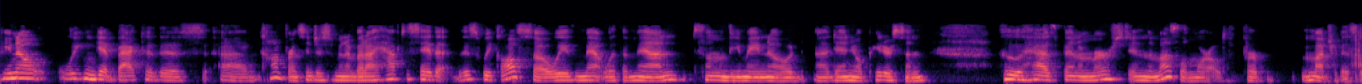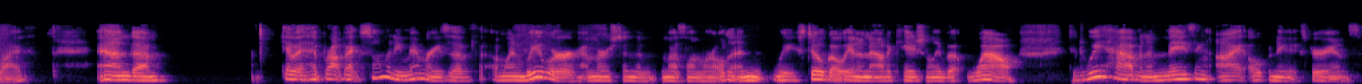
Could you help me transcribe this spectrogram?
You know, we can get back to this uh, conference in just a minute, but I have to say that this week also we've met with a man, some of you may know, uh, Daniel Peterson, who has been immersed in the Muslim world for much of his life. And um, it had brought back so many memories of when we were immersed in the Muslim world, and we still go in and out occasionally, but wow, did we have an amazing eye opening experience.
